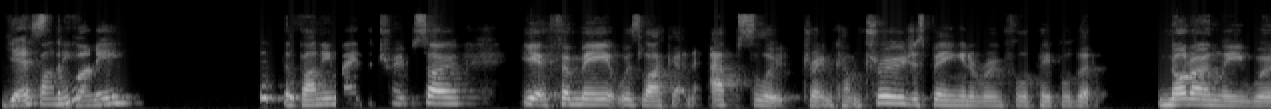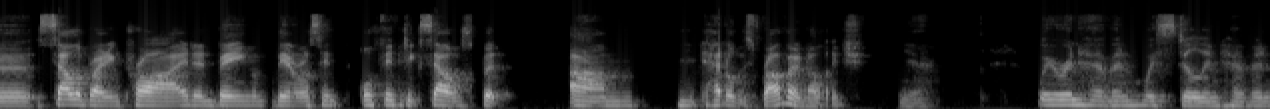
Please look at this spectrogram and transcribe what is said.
Yes, the bunny. The bunny, the bunny made the trip. So, yeah, for me, it was like an absolute dream come true, just being in a room full of people that not only were celebrating pride and being their authentic selves, but um, had all this Bravo knowledge. Yeah. We were in heaven. We're still in heaven.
